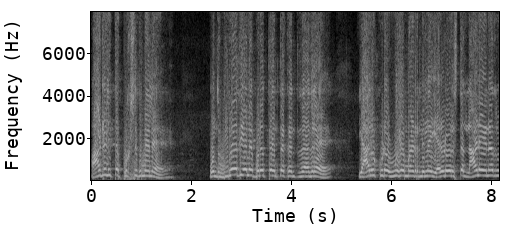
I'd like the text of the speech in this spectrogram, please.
ಆಡಳಿತ ಪಕ್ಷದ ಮೇಲೆ ಒಂದು ವಿರೋಧಿಯಲ್ಲೇ ಬರುತ್ತೆ ಅಂತಕ್ಕಂಥದ್ದಾದ್ರೆ ಯಾರು ಕೂಡ ಊಹೆ ಮಾಡಿರಲಿಲ್ಲ. ಎರಡು ವರ್ಷದಲ್ಲಿ ನಾಳೆ ಏನಾದರೂ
